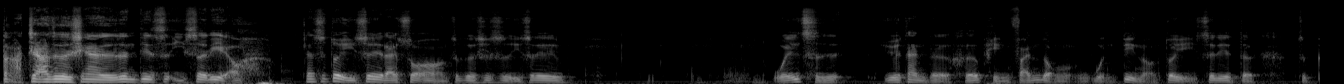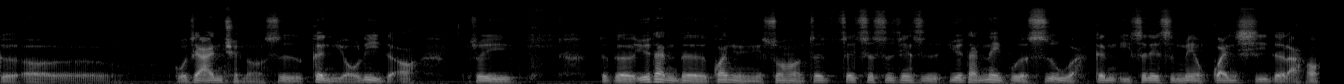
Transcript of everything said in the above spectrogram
大家这个现在的认定是以色列哦。但是对以色列来说哦，这个其实以色列维持约旦的和平、繁荣、稳定哦，对以色列的这个呃国家安全哦是更有利的哦，所以。这个约旦的官员也说，哈，这这次事件是约旦内部的事务啊，跟以色列是没有关系的啦，哈。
